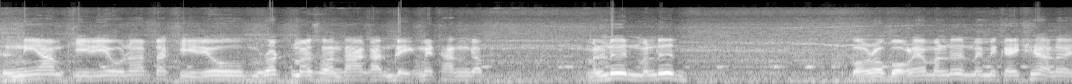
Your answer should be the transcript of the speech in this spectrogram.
ถึงนี้ห้ามขี่เร็วนะครับ ถ้าขี่เร็วรถมาสวนทางกันเบรกไม่ทันครับ มันลื่นมันลื่น บอกเราบอกแล้วมันลื่นไม่มีใครเชื่อเลย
